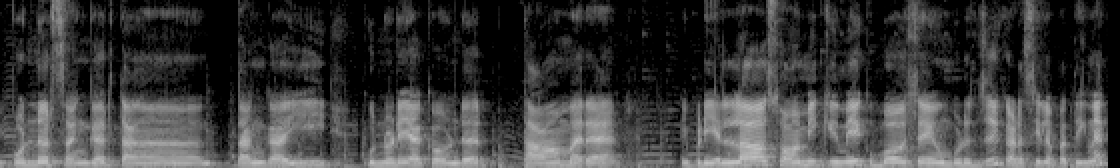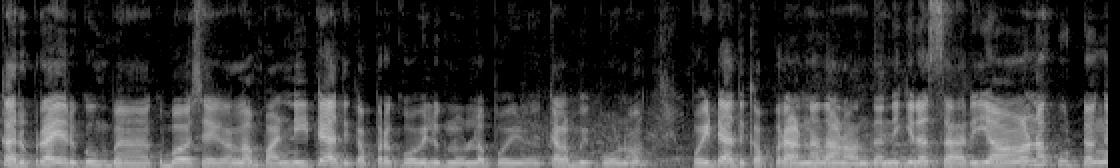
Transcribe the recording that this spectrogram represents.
பொன்னர் சங்கர் த தங்காயி குன்னுடையா கவுண்டர் தாமரை இப்படி எல்லா சுவாமிக்குமே கும்பாபிஷேகம் முடிஞ்சு கடைசியில் பார்த்திங்கன்னா கருப்பராயருக்கும் கும்பாபிஷேகம்லாம் பண்ணிவிட்டு அதுக்கப்புறம் கோவிலுக்குள்ள உள்ளே போய் கிளம்பி போனோம். போயிட்டு அதுக்கப்புறம் அன்னதானம். அந்த அன்னைக்குனா சரியான கூட்டங்க.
